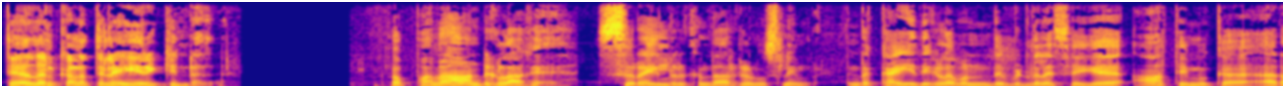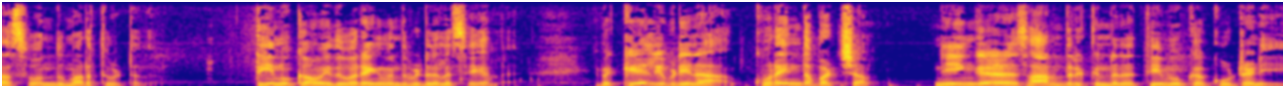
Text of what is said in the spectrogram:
தேர்தல் களத்திலே இருக்கின்றது. இப்ப பல ஆண்டுகளாக சிறையில் இருக்கின்றார்கள் முஸ்லீம்கள். இந்த கைதிகளை வந்து விடுதலை செய்ய அதிமுக அரசு வந்து மறுத்துவிட்டது. திமுகவும் இதுவரையும் வந்து விடுதலை செய்யல. இப்ப கேள்வி எப்படின்னா குறைந்தபட்சம் நீங்க சார்ந்திருக்கின்ற இந்த திமுக கூட்டணி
